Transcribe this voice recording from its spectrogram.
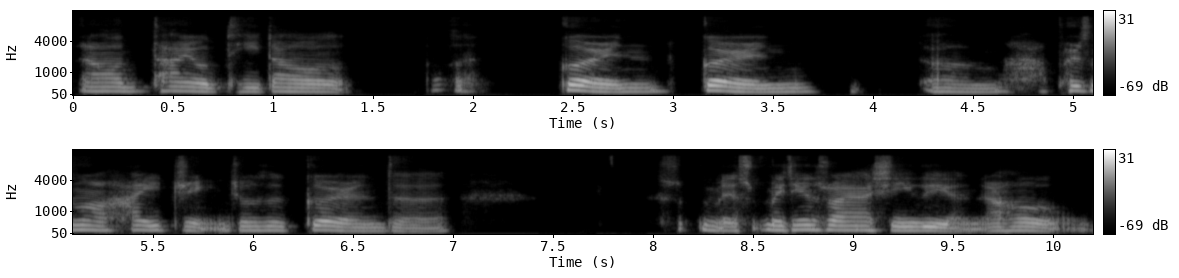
然后他有提到，呃，个人个人，嗯，personal hygiene 就是个人的每每天刷牙洗脸，然后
